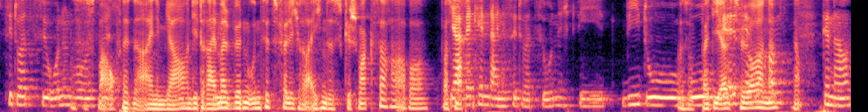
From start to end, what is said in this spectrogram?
Situationen, wo Das war auch nicht in einem Jahr. Und die dreimal würden uns jetzt völlig reichen. Das ist Geschmackssache, aber was ja, macht wir kennen deine Situation nicht, wie, wie du Also wo bei dir als Geld Hörer, ne? Ja. Genau.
